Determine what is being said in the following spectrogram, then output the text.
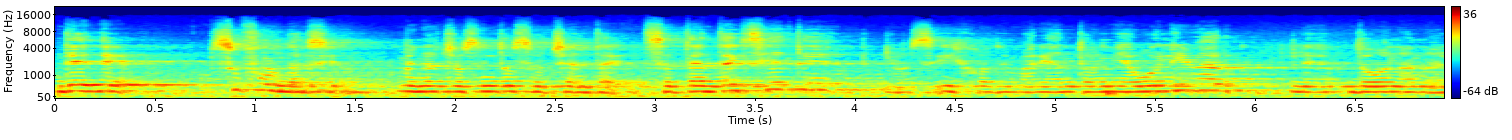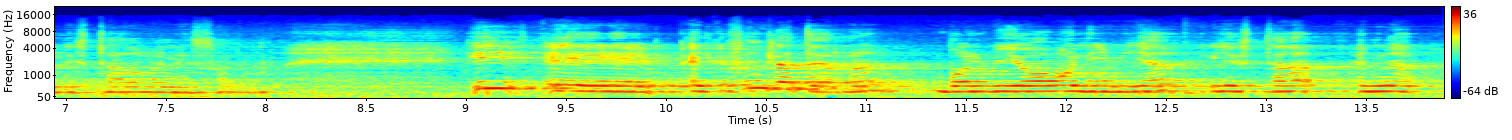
Desde su fundación, 1877, los hijos de María Antonia Bolívar le donan al Estado venezolano. Y eh, el que fue a Inglaterra volvió a Bolivia y está en una,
